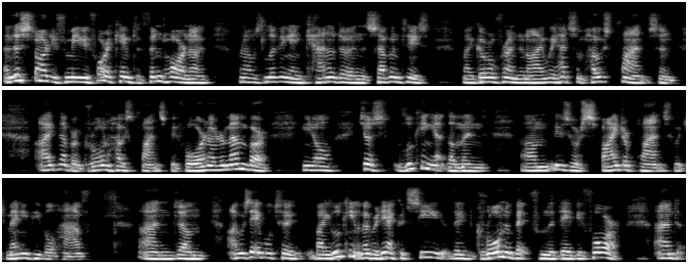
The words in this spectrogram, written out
And this started for me before I came to Findhorn. Now, when I was living in Canada in the 70s, my girlfriend and I, we had some house plants, and I'd never grown house plants before. And I remember, you know, just looking at them, and um, these were spider plants, which many people have. And um, I was able to, by looking at them every day, I could see they'd grown a bit from the day before. And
